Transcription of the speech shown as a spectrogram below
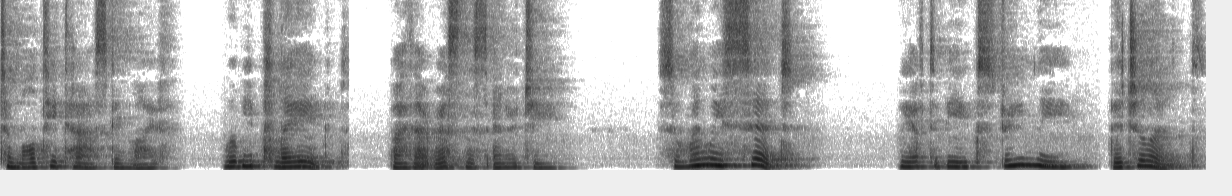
to multitask in life, will be plagued by that restless energy. So when we sit, we have to be extremely vigilant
